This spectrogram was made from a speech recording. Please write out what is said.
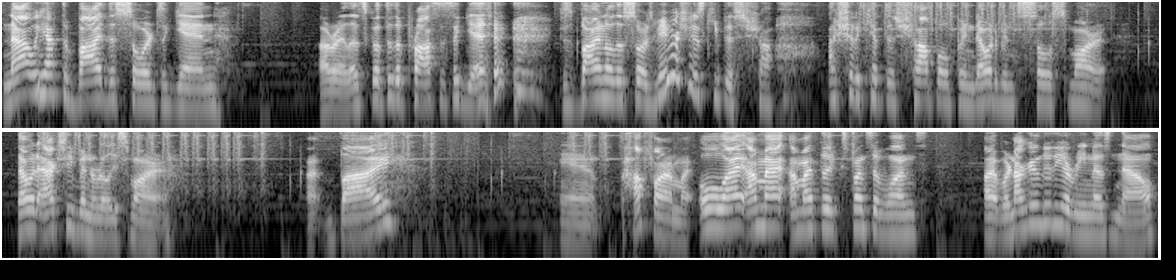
Now we have to buy the swords again. Alright, let's go through the process again. just buying all the swords. Maybe I should just keep this shop. I should have kept this shop open. That would have been so smart. That would actually been really smart. Right, buy. And how far am I? Oh, I, I'm at I'm at the expensive ones. Alright, we're not to do the arenas now.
